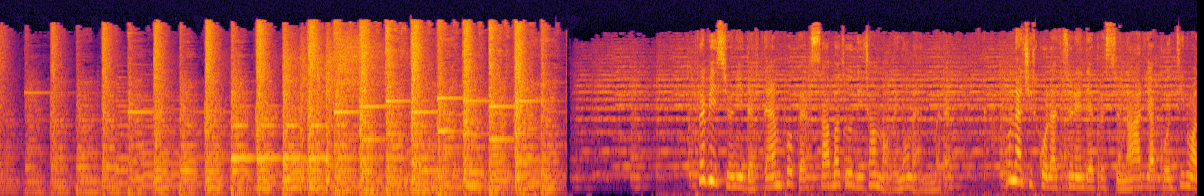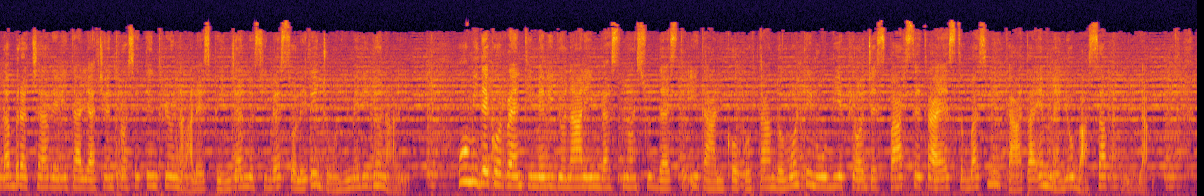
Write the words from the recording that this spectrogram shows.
Previsioni del tempo per sabato 19 novembre. Una circolazione depressionaria continua ad abbracciare l'Italia centro-settentrionale, spingendosi verso le regioni meridionali. Umide correnti meridionali investono il sud-est italico, portando molte nubi e piogge sparse tra est Basilicata e medio-bassa Puglia.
